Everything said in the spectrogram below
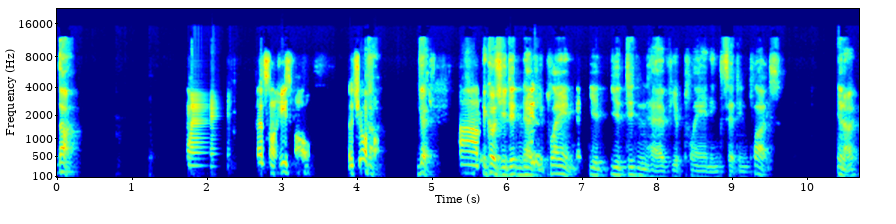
No. That's not his fault. It's your No. fault. Yeah. Um, because you didn't have it- your plan. You you didn't have your planning set in place. You know,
